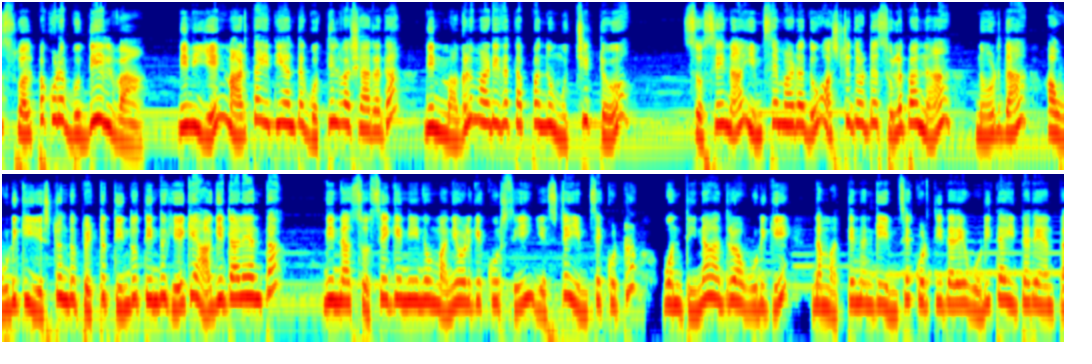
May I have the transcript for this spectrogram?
ಸ್ವಲ್ಪ ಕೂಡ ಬುದ್ಧಿ ಇಲ್ವಾ? ನೀನು ಏನ್ ಮಾಡ್ತಾ ಇದೀಯ ಅಂತ ಗೊತ್ತಿಲ್ವಾ ಶಾರದಾ? ನಿನ್ ಮಗಳು ಮಾಡಿದ ತಪ್ಪನ್ನು ಮುಚ್ಚಿಟ್ಟು? ಸೊಸೆನ ಹಿಂಸೆ ಮಾಡೋದು ಅಷ್ಟು ದೊಡ್ಡ ಸುಲಭನಾ? ನೋಡ್ದ, ಆ ಹುಡುಗಿ ಎಷ್ಟೊಂದು ಪೆಟ್ಟು ತಿಂದು ತಿಂದು ಹೇಗೆ ಆಗಿದ್ದಾಳೆ ಅಂತ? ನಿನ್ನ ಸೊಸೆಗೆ ನೀನು ಮನೆಯೊಳಗೆ ಕೂರಿಸಿ ಎಷ್ಟೇ ಹಿಂಸೆ ಕೊಟ್ರು ಒಂದ್ ದಿನ ಆದ್ರೂ ಆ ಹುಡುಗಿ ನಮ್ಮ ಅತ್ತೆ ನನ್ಗೆ ಹಿಂಸೆ ಕೊಡ್ತಿದ್ದಾರೆ ಹೊಡಿತಾ ಇದ್ದಾರೆ ಅಂತ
